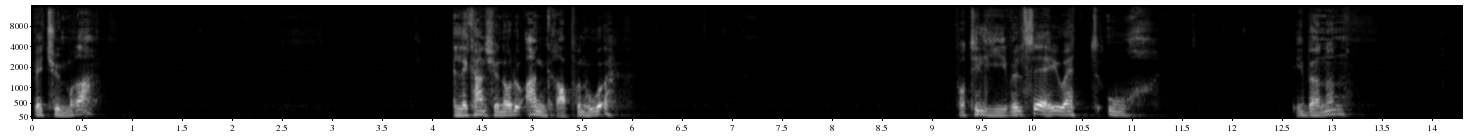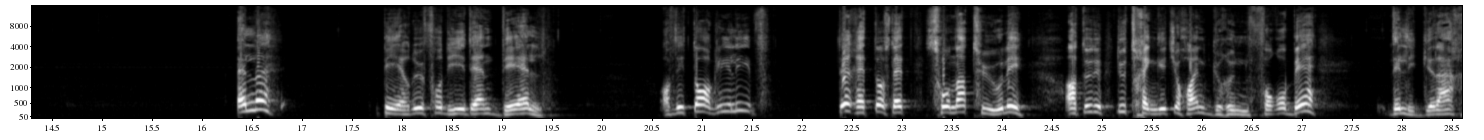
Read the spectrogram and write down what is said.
Bekymra? Eller kanskje når du angrer på noe? For tilgivelse er jo et ord i bønnen. Eller ber du fordi det er en del av ditt daglige liv? Det er rett og slett så naturlig at du, du trenger ikke ha en grunn for å be. Det ligger der.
